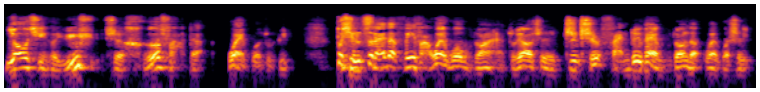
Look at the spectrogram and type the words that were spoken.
邀请和允许，是合法的外国驻军。不请自来的非法外国武装啊，主要是支持反对派武装的外国势力。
